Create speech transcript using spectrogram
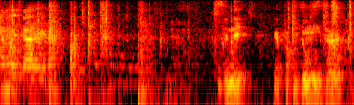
Emily's got it right now. Cindy, you got puppy zoomies, huh?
